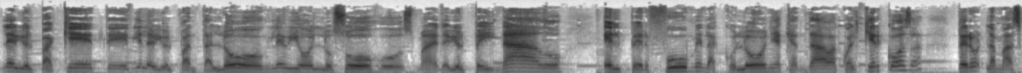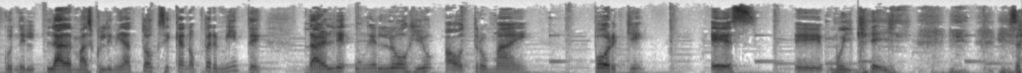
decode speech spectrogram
le vio el paquete, le vio el pantalón, le vio los ojos, mae, le vio el peinado, el perfume, la colonia que andaba, cualquier cosa, pero la, masculin- la masculinidad tóxica no permite darle un elogio a otro mae porque es eh, muy gay. eso,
